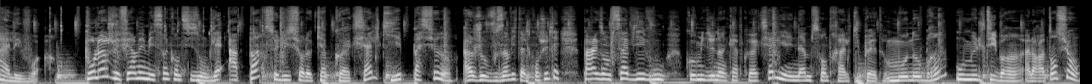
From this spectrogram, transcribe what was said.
à aller voir. Pour l'heure, je vais fermer mes 56 onglets, à part celui sur le cap coaxial qui est passionnant. Ah, je vous invite à le consulter. Par exemple, saviez-vous qu'au milieu d'un cap coaxial, il y a une âme centrale qui peut être monobrin ou multibrin Alors attention,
